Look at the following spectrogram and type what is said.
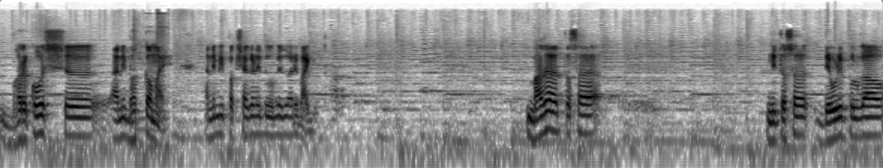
भरकोश आणि भक्कम आहे. आणि मी पक्षाकडे ती उमेदवारी मागितली माझा तसा मी तसं देवळी पुलगाव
